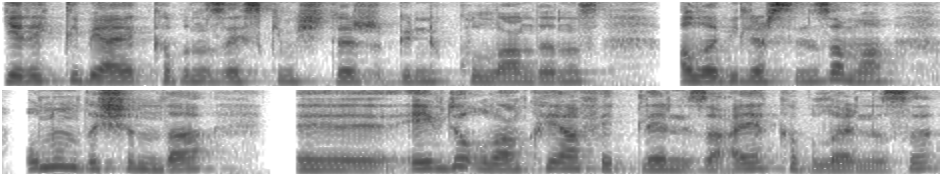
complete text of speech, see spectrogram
gerekli bir ayakkabınız eskimiştir, günlük kullandığınız alabilirsiniz ama onun dışında, eee, evde olan kıyafetlerinizi, ayakkabılarınızı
